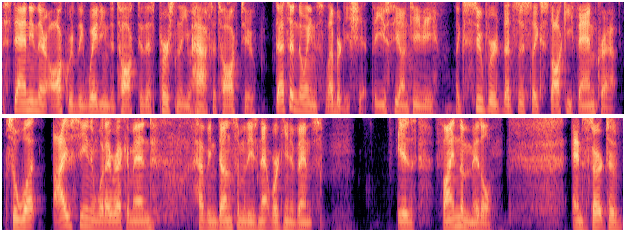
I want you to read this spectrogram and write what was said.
standing there awkwardly waiting to talk to this person that you have to talk to. That's annoying celebrity shit that you see on TV. Like super that's just like stocky fan crap. So what I've seen and what I recommend having done some of these networking events is find the middle and start to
